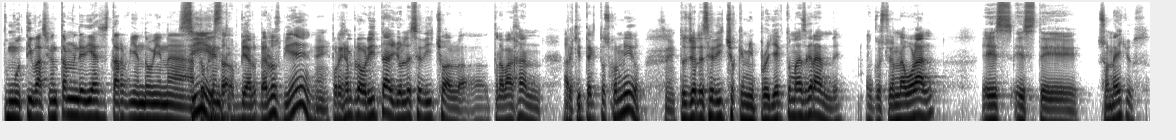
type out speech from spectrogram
tu motivación también de día es estar viendo bien a, a Sí, tu gente. está- ver- verlos bien. Sí. Por ejemplo, ahorita yo les he dicho, a la- trabajan arquitectos conmigo. Sí. Entonces yo les he dicho que mi proyecto más grande en cuestión laboral es este son ellos.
